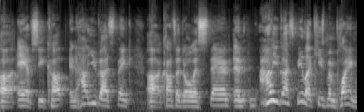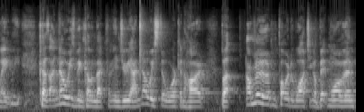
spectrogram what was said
uh, AFC Cup and how you guys think uh, stand and how you guys feel like he's been playing lately. Because I know he's been coming back from injury. I know he's still working hard, but I'm really looking forward to watching a bit more of him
